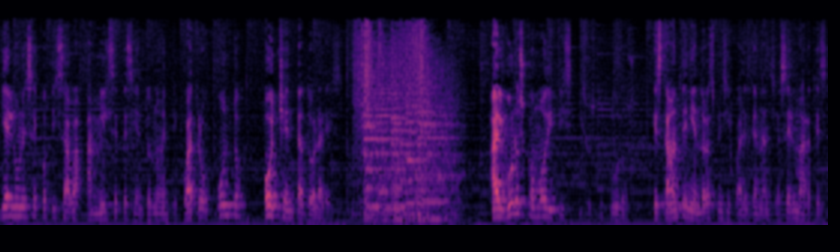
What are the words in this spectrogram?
y el lunes se cotizaba a 1.794.80 dólares. Algunos commodities y sus futuros que estaban teniendo las principales ganancias el martes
